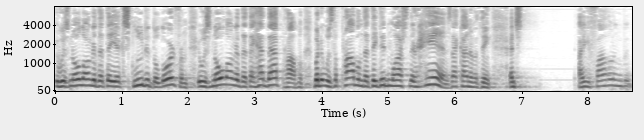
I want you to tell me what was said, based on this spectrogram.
It was no longer that they excluded the Lord from, it was no longer that they had that problem, but it was the problem that they didn't wash their hands, that kind of a thing. And are you following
